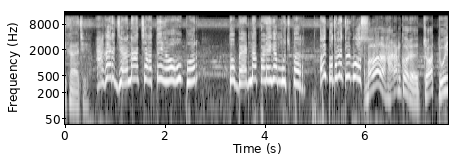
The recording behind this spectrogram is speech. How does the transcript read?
লেখা আছে अगर जाना चाहते हो ऊपर तो बैठना पड़ेगा मुझ पर ওই প্রথমে তুই বস বাবা হারাম কর চ তুই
